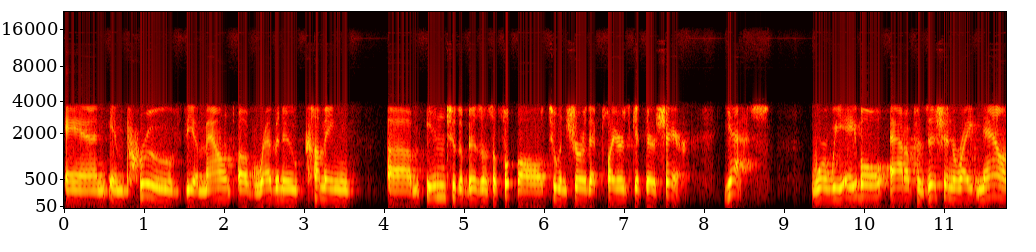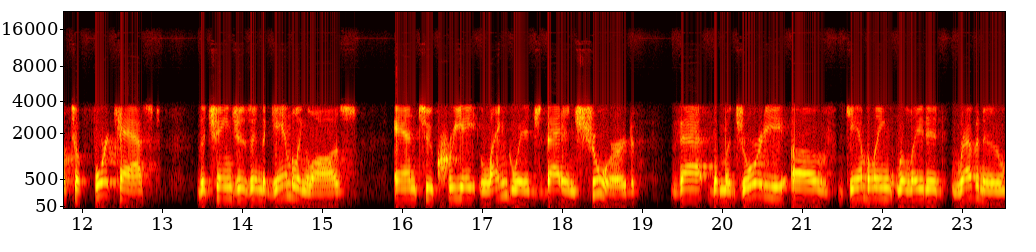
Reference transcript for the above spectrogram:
and improve the amount of revenue coming um, into the business of football to ensure that players get their share? Yes. Were we able at a position right now to forecast the changes in the gambling laws and to create language that ensured that the majority of gambling related revenue,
